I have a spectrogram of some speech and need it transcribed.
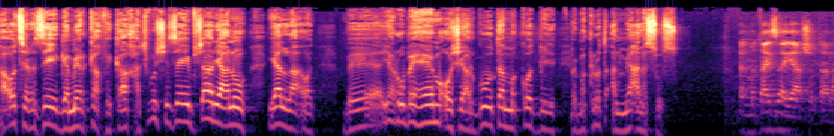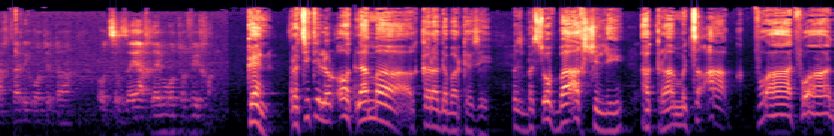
העוצר הזה ייגמר כך וכך, חשבו שזה אפשר, יענו, יאללה עוד. וירו בהם או שהרגו אותם מכות במקלות מעל הסוס. מתי זה היה שאתה הלכת לראות את העוצר? זה היה אחרי מות אביך. כן, רציתי לראות למה קרה דבר כזה. אז בסוף בא אח שלי, אכרם, וצעק, פואד, פואד.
